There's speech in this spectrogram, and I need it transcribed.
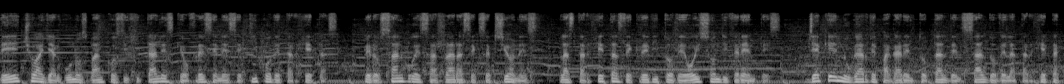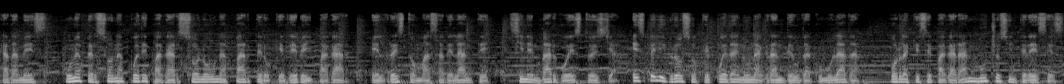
de hecho hay algunos bancos digitales que ofrecen ese tipo de tarjetas, pero salvo esas raras excepciones, las tarjetas de crédito de hoy son diferentes, ya que en lugar de pagar el total del saldo de la tarjeta cada mes, una persona puede pagar solo una parte lo que debe y pagar, el resto más adelante, sin embargo esto es ya. Es peligroso que pueda en una gran deuda acumulada, por la que se pagarán muchos intereses,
